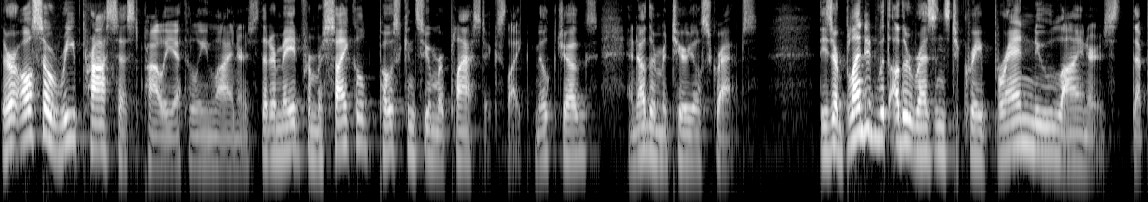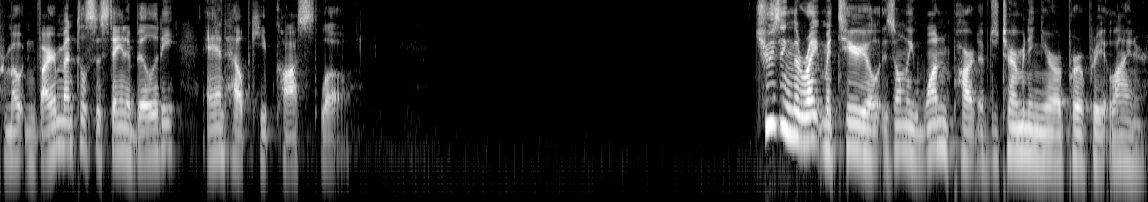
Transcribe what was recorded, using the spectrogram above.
There are also reprocessed polyethylene liners that are made from recycled post-consumer plastics like milk jugs and other material scraps. These are blended with other resins to create brand new liners that promote environmental sustainability and help keep costs low. Choosing the right material is only one part of determining your appropriate liner.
